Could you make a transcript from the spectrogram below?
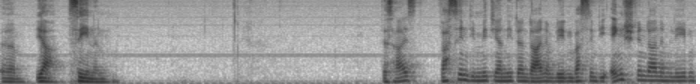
ähm, ja, sehnen. Das heißt, was sind die Midianiter in deinem Leben? Was sind die Ängste in deinem Leben?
